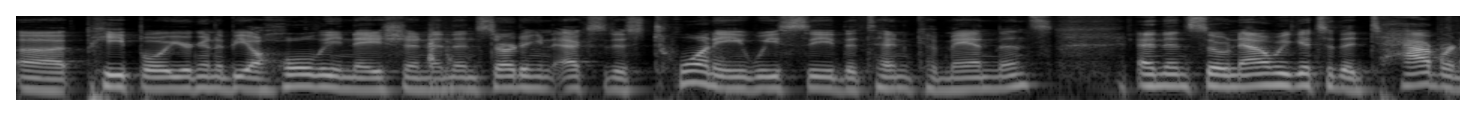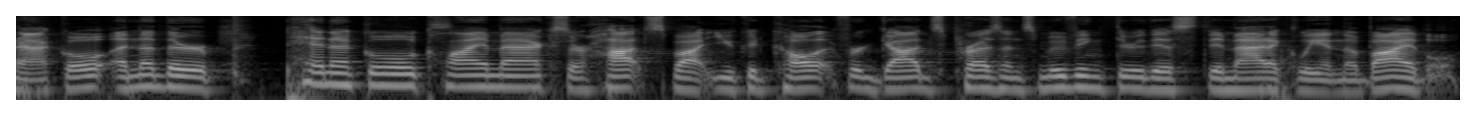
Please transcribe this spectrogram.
uh, people. You're going to be a holy nation. And then starting in Exodus 20, we see the Ten Commandments. And then so now we get to the tabernacle, another pinnacle, climax, or hotspot, you could call it, for God's presence moving through this thematically in the Bible.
